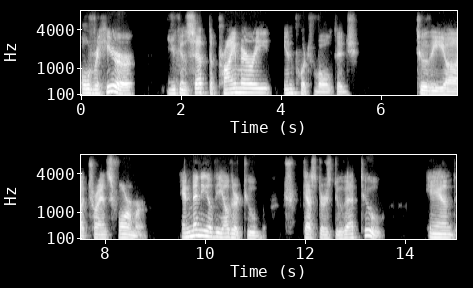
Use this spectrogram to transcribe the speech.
Over here, you can set the primary input voltage to the uh, transformer. And many of the other tube testers do that too. And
